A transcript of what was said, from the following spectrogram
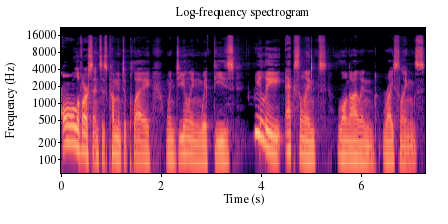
All of our senses come into play when dealing with these really excellent Long Island Rieslings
